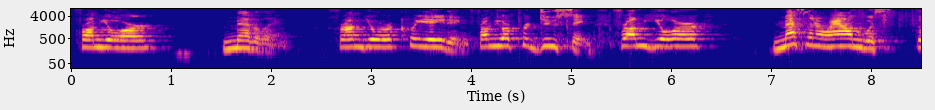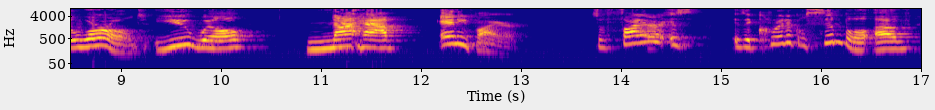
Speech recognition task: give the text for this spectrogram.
from your meddling, from your creating, from your producing, from your messing around with the world. You will not have any fire. So fire is, is a critical symbol of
